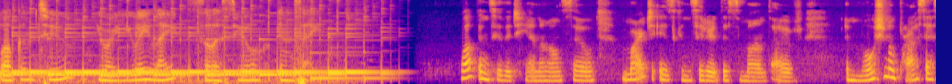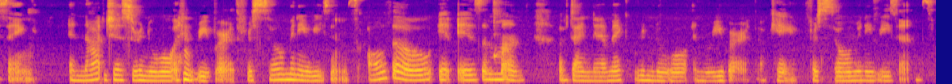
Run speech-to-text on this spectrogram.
Welcome to your Yué Light Celestial Insight. Welcome to the channel. So, March is considered this month of emotional processing and not just renewal and rebirth for so many reasons, although it is a month of dynamic renewal and rebirth, okay, for so many reasons.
